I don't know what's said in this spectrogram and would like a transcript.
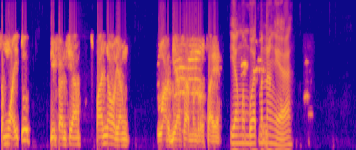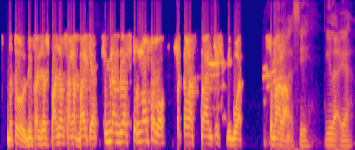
semua itu defense-nya Spanyol yang luar biasa menurut saya Yang membuat menang ya. betul defense Spanyol sangat baik ya 19 turnover loh sekelas Prancis dibuat semalam Gila sih. Gila ya.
